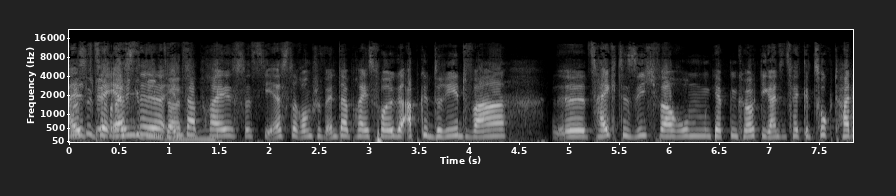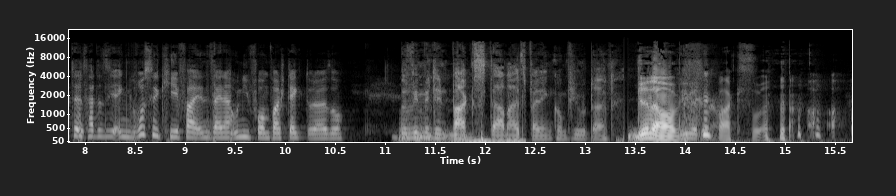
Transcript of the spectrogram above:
als der erste. Enterprise, als die erste Raumschiff Enterprise-Folge abgedreht war, äh, zeigte sich, warum Captain Kirk die ganze Zeit gezuckt hatte. Es hatte sich ein Rüsselkäfer in seiner Uniform versteckt oder so. So wie mit den Bugs damals bei den Computern. Genau, wie mit den Bugs.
